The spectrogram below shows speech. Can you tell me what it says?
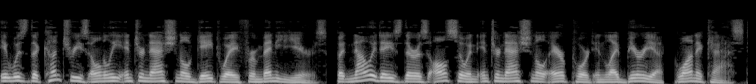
It was the country's only international gateway for many years, but nowadays there is also an international airport in Liberia, Guanacaste.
